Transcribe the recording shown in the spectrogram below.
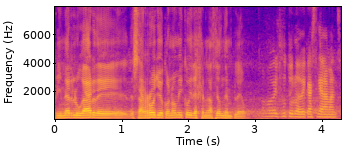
primer lugar de desarrollo económico y de generación de empleo. ¿Cómo ve el futuro de Castilla-La Mancha?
